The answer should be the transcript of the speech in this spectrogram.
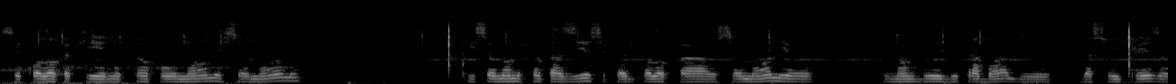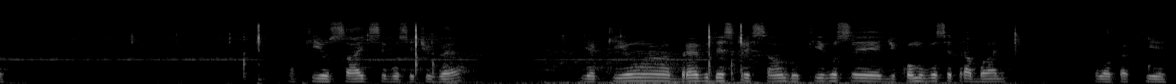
você coloca aqui no campo o nome seu nome aqui seu nome fantasia você pode colocar o seu nome ou o nome do, do trabalho do, da sua empresa. Aqui o site se você tiver. E aqui uma breve descrição do que você de como você trabalha. Coloca aqui.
